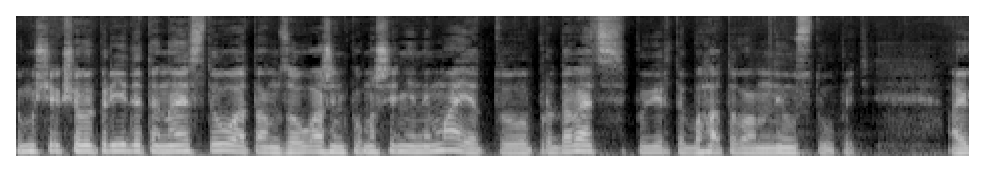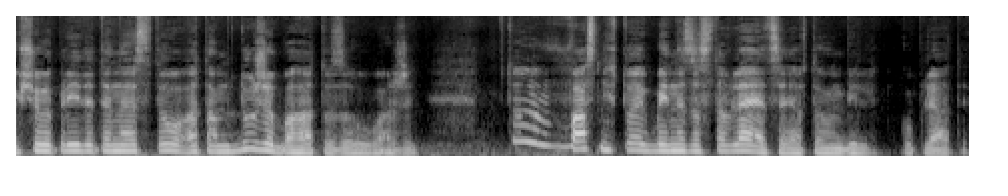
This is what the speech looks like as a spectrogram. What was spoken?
Тому що якщо ви приїдете на СТО, а там зауважень по машині немає, то продавець, повірте, багато вам не уступить. А якщо ви приїдете на СТО, а там дуже багато зауважень, то вас ніхто якби і не заставляє цей автомобіль купляти.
